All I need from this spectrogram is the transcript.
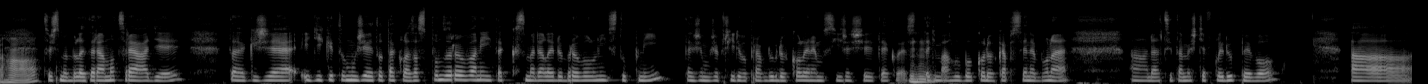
Aha. což jsme byli teda moc rádi. Takže i díky tomu, že je to takhle zasponzorovaný, tak jsme dali dobrovolný vstupný, takže může přijít opravdu kdokoliv, nemusí řešit, jako jestli mm-hmm. teď má hluboko do kapsy nebo ne a dát si tam ještě v klidu pivo. A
